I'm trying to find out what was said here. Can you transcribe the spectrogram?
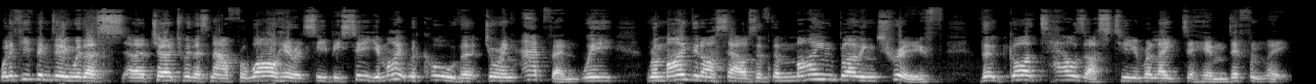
Well, if you've been doing with us, uh, church with us now for a while here at CBC, you might recall that during Advent we reminded ourselves of the mind blowing truth that God tells us to relate to Him differently.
